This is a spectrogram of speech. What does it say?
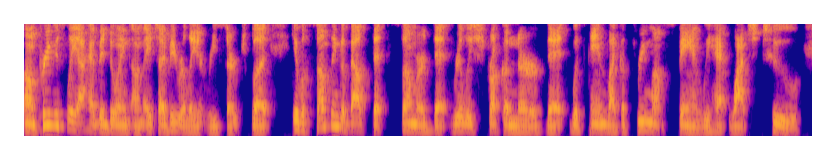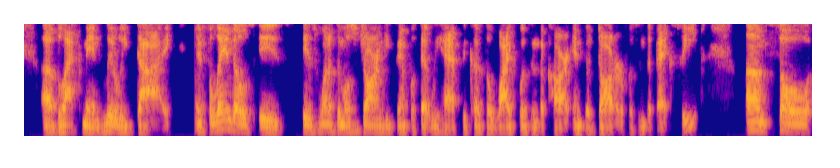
Um, previously, I had been doing HIV um, related research, but it was something about that summer that really struck a nerve that within like a three month span, we had watched two uh, black men literally die and Philando's is is one of the most jarring examples that we have because the wife was in the car and the daughter was in the back seat. Um, so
